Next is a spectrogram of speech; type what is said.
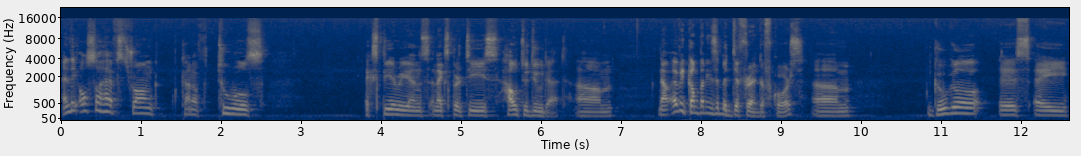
and they also have strong kind of tools, experience, and expertise how to do that. Um, now every company is a bit different, of course. Um, Google is a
